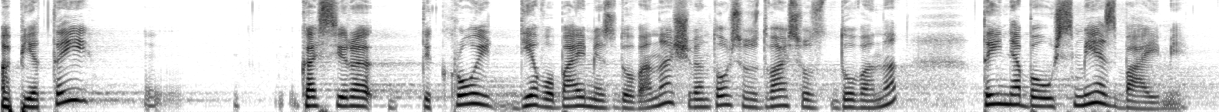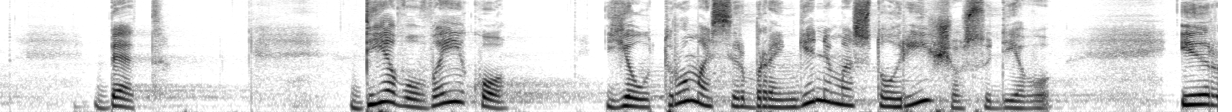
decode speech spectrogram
Apie tai kas yra tikroji Dievo baimės dovana, šventosios dvasios dovana, tai ne bausmės baimė, bet Dievo vaiko jautrumas ir branginimas to ryšio su Dievu. Ir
